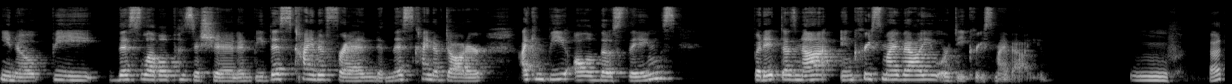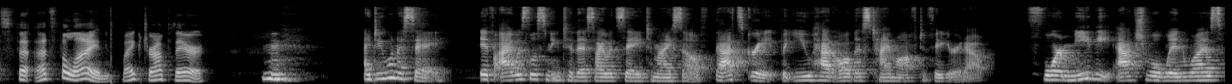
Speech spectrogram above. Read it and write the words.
you know, be this level position and be this kind of friend and this kind of daughter. I can be all of those things, but it does not increase my value or decrease my value. Ooh, that's the that's the line. Mic drop there. I do want to say, if I was listening to this, I would say to myself, that's great, but you had all this time off to figure it out. For me, the actual win was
